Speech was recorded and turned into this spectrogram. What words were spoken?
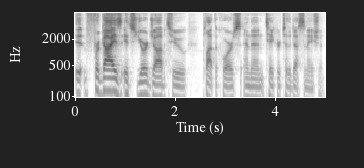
it, for guys, it's your job to plot the course and then take her to the destination.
